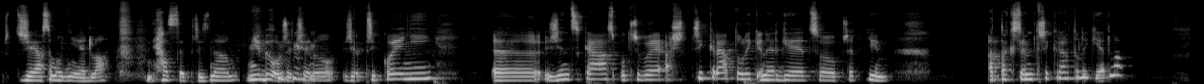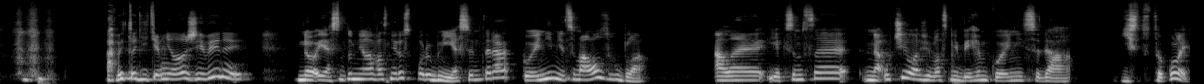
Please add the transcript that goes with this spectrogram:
protože já jsem hodně jedla, já se přiznám. Mně bylo řečeno, že při kojení ženská spotřebuje až třikrát tolik energie, co předtím. A tak jsem třikrát tolik jedla. Aby to dítě mělo živiny. No, já jsem to měla vlastně dost podobný. Já jsem teda kojením něco málo zhubla. Ale jak jsem se naučila, že vlastně během kojení se dá jíst cokoliv,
